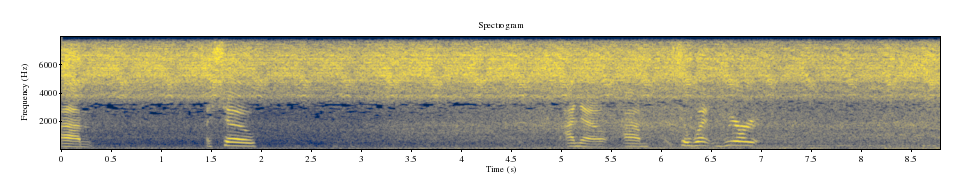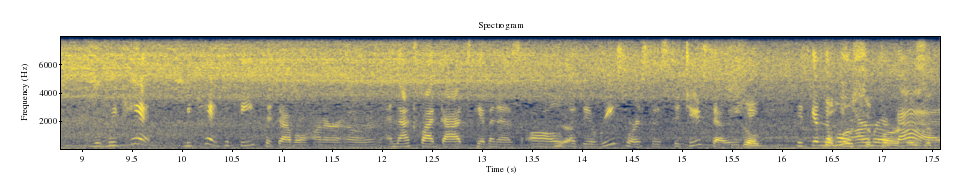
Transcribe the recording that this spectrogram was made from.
Um, so I know. Um, so what we're we can't we can't defeat the devil on our own, and that's why God's given us all Yeah. of the resources to do so. He So, gi- he's given The whole armor Lucifer of God. is an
